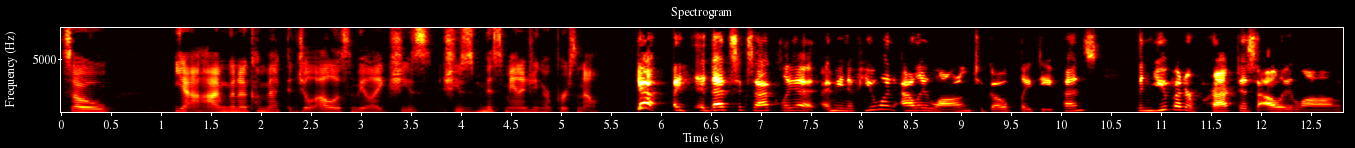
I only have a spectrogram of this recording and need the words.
so, yeah, I'm gonna come back to Jill Ellis and be like, she's she's mismanaging her personnel. Yeah, I, that's exactly it. I mean, if you want Ali Long to go play defense, then you better practice Ali Long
